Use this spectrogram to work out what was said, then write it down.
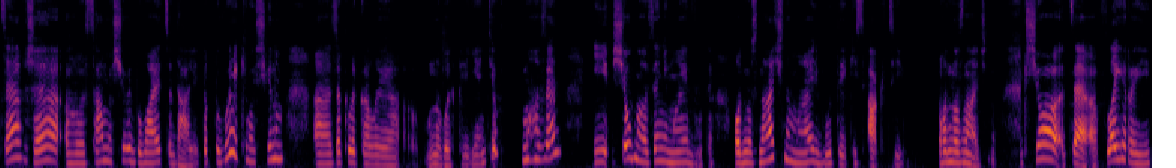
Це вже е, саме що відбувається далі. Тобто, ви якимось чином е, закликали е, нових клієнтів в магазин, і що в магазині має бути? Однозначно мають бути якісь акції. Однозначно. Якщо це флеєри,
